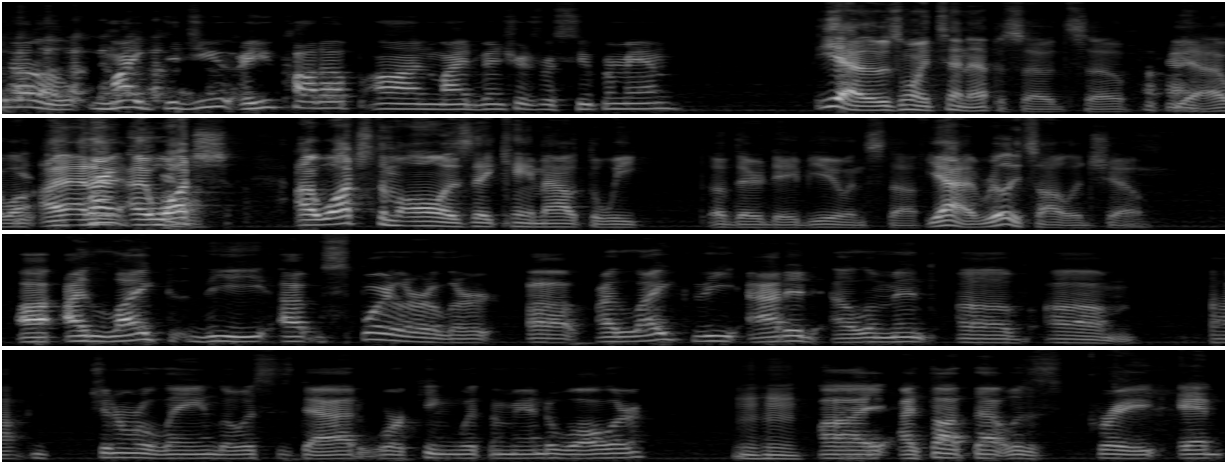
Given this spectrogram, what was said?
So, Mike, did you are you caught up on My Adventures with Superman? Yeah, there was only ten episodes, so Okay. yeah. I, wa- I, and I, I watched I watched them all as they came out the week of their debut and stuff. Yeah, really solid show. Uh, I liked the uh, spoiler alert. Uh, I liked the added element of um, uh, General Lane, Lois's dad, working with Amanda Waller. hmm I I thought that was great, and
